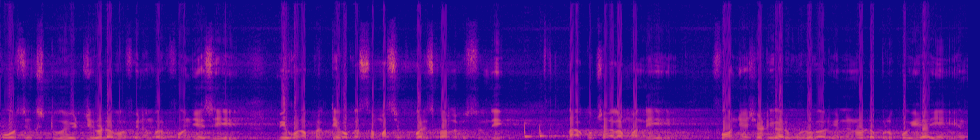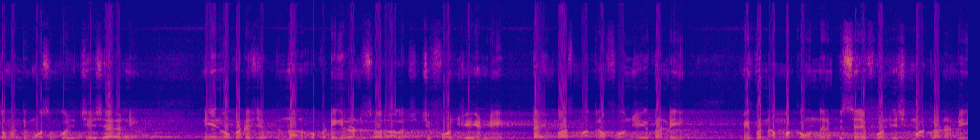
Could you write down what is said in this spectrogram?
four six two eight zero double five నెంబర్కి ఫోన్ చేసి మీకు ప్రతి ఒక్క సమస్యకు పరిష్కారం లభిస్తుంది. నాకు చాలామంది ఫోన్ చేసి అడిగారు గురుగారు ఎన్నెన్నో డబ్బులు పోయాయి ఎంతోమంది మోసం పూజ చేశారని నేను ఒకటే చెప్తున్నాను. ఒకటికి రెండు సార్లు ఆలోచించి ఫోన్ చేయండి. టైం పాస్ మాత్రం ఫోన్ చేయకండి. మీకు నమ్మకం ఉందనిపిస్తేనే ఫోన్ చేసి మాట్లాడండి.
